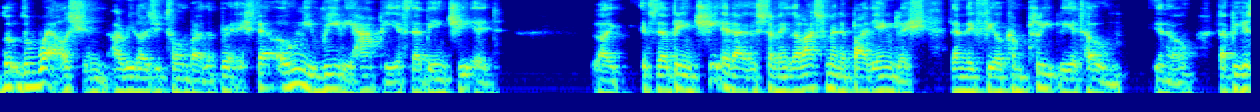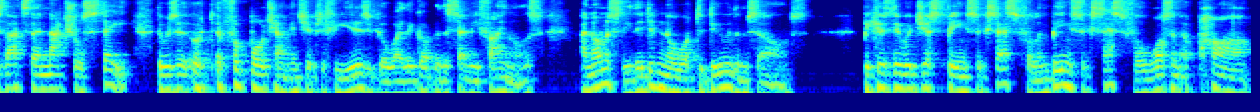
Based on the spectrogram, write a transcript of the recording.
the, the, the Welsh, and I realise you're talking about the British, they're only really happy if they're being cheated. Like, if they're being cheated out of something the last minute by the English, then they feel completely at home. You know that because that's their natural state. There was a, a football championships a few years ago where they got to the semi-finals, and honestly, they didn't know what to do with themselves because they were just being successful and being successful wasn't a part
